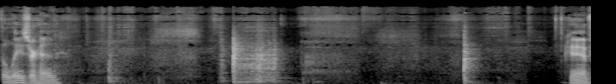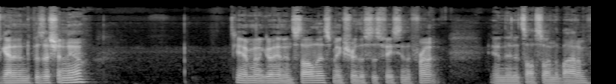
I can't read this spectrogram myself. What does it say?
the laser head. Okay, I've got it into position now. Okay, I'm going to go ahead and install this, make sure this is facing the front and then it's also on the bottom.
